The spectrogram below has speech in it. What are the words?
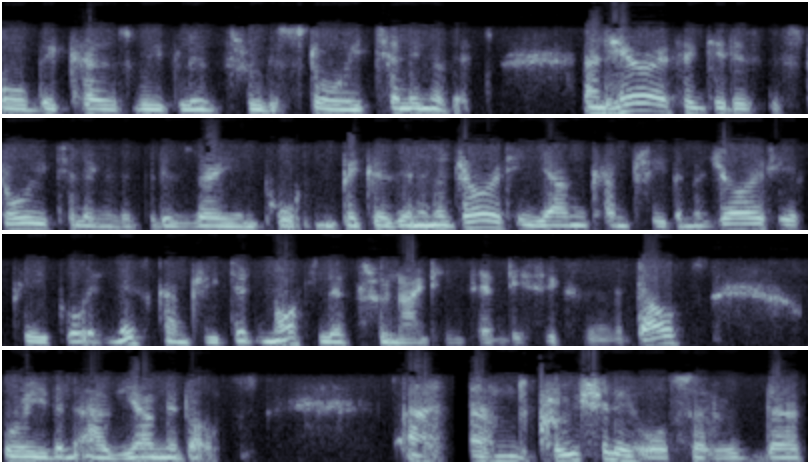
or because we've lived through the storytelling of it. And here I think it is the storytelling of it that is very important because in a majority young country, the majority of people in this country did not live through 1976 as adults or even as young adults. Uh, and crucially also that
